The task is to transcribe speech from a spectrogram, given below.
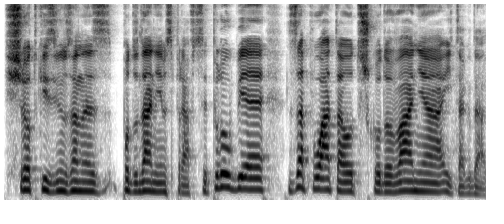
środki związane z poddaniem sprawcy próbie, zapłata odszkodowania itd.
